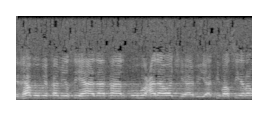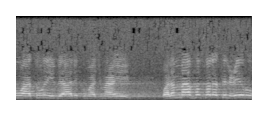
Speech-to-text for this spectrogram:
اذهبوا بقميصي هذا فألقوه على وجه أبي يأتي بصيرا وأتوني بأهلكم أجمعين. ولما فصلت العير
